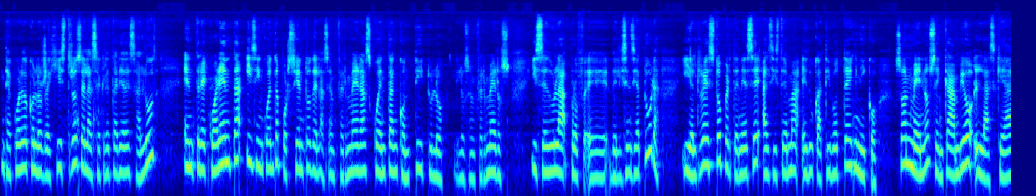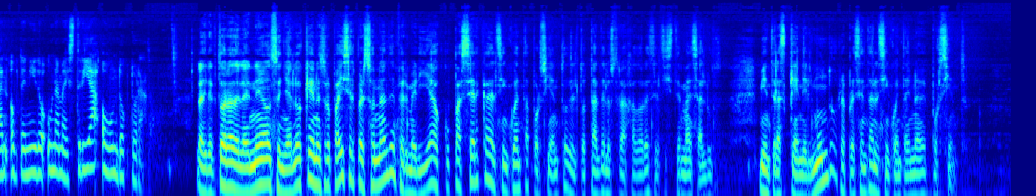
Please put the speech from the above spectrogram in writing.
De acuerdo con los registros de la Secretaría de Salud, entre 40 y 50% de las enfermeras cuentan con título y los enfermeros y cédula eh, de licenciatura y el resto pertenece al sistema educativo técnico. Son menos, en cambio, las que han obtenido una maestría o un doctorado. La directora de la ENEO señaló que en nuestro país el personal de enfermería ocupa cerca del 50% del total de los trabajadores del sistema de salud, mientras que en el mundo representan el 59%.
